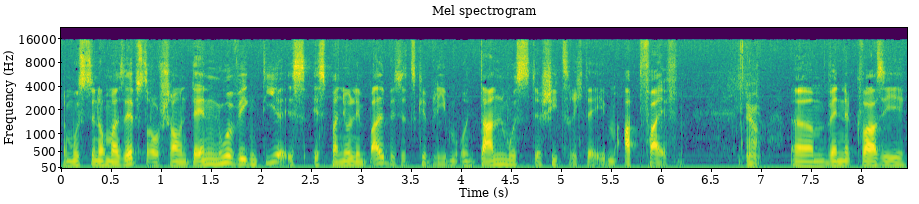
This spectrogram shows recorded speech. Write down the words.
da musst du nochmal selbst drauf schauen, denn nur wegen dir ist Espanyol im Ballbesitz geblieben und dann muss der Schiedsrichter eben abpfeifen. Ja. Ähm, wenn quasi,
